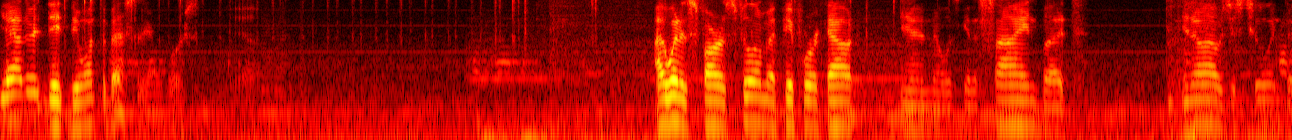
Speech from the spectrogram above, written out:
Yeah, yeah they they want the best of you, of course. I went as far as filling my paperwork out, and I was gonna sign, but you know, I was just too into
